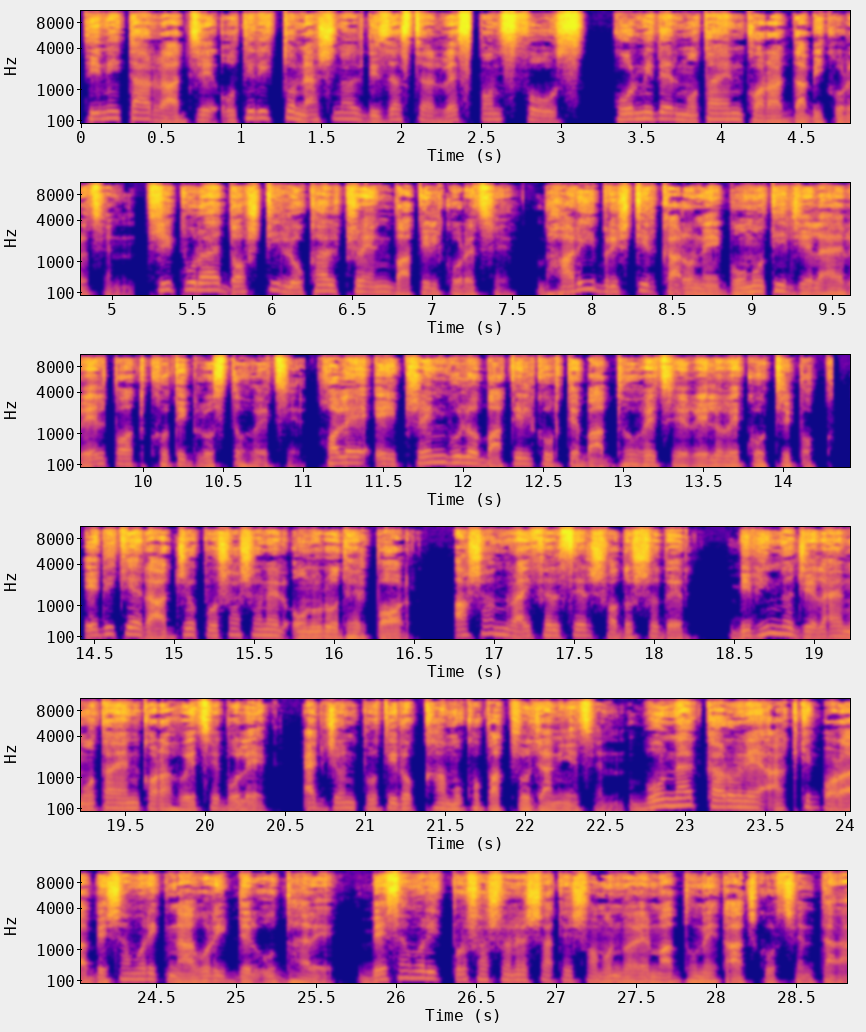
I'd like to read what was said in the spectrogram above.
তিনি তার রাজ্যে অতিরিক্ত ন্যাশনাল ডিজাস্টার রেসপন্স ফোর্স কর্মীদের মোতায়েন করার দাবি করেছেন। ত্রিপুরায় দশটি লোকাল ট্রেন বাতিল করেছে। ভারী বৃষ্টির কারণে গোমতী জেলায় রেলপথ ক্ষতিগ্রস্ত হয়েছে। ফলে এই ট্রেনগুলো বাতিল করতে বাধ্য হয়েছে রেলওয়ে কর্তৃপক্ষ। এদিকে রাজ্য প্রশাসনের অনুরোধের পর আসাম রাইফেলসের সদস্যদের বিভিন্ন জেলায় মোতায়েন করা হয়েছে বলে একজন প্রতিরক্ষা মুখপাত্র জানিয়েছেন। বন্যার কারণে আটকে পড়া বেসামরিক নাগরিকদের উদ্ধারে বেসামরিক প্রশাসনের সাথে সমন্বয়ের মাধ্যমে কাজ করছেন তারা।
